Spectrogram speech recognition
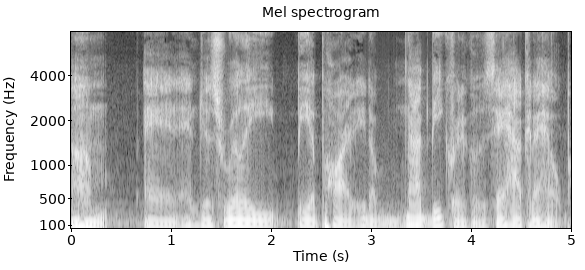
um, and, and just really be a part, you know, not be critical, say, how can I help?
